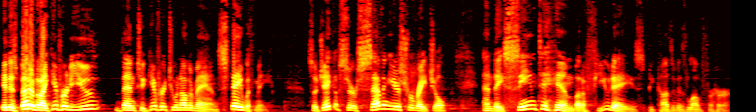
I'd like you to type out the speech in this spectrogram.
it is better that I give her to you than to give her to another man. Stay with me. So Jacob served seven years for Rachel, and they seemed to him but a few days because of his love for her.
